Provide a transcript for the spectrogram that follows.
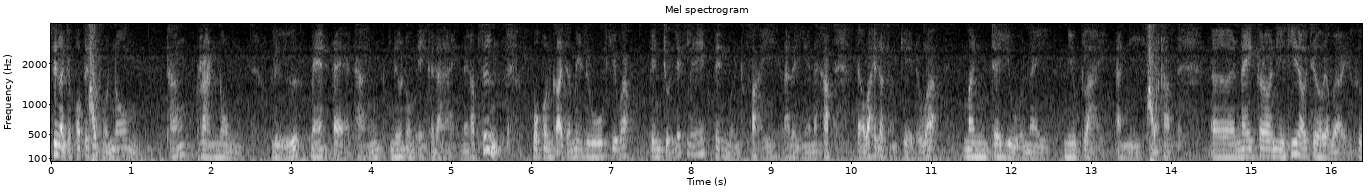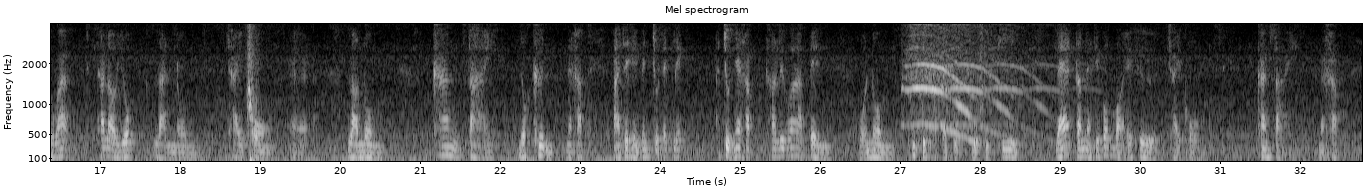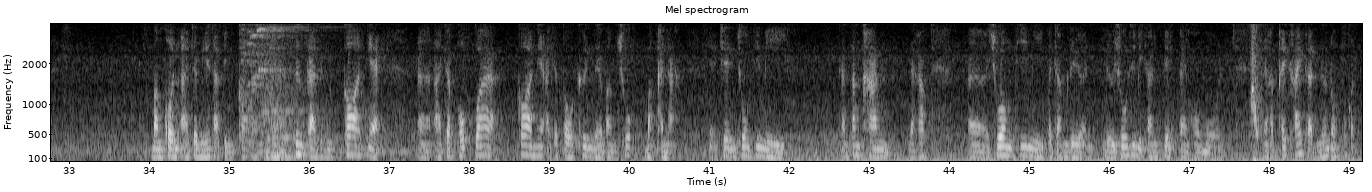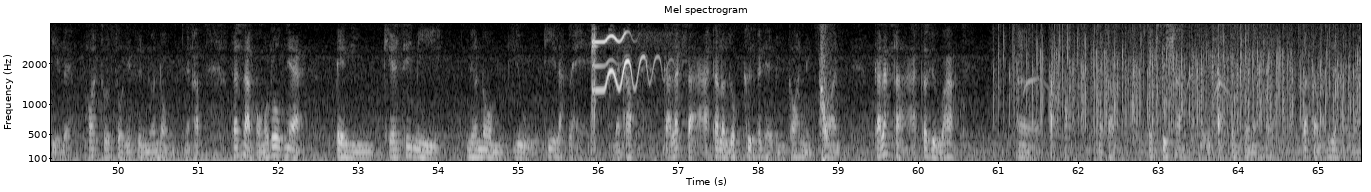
ซึ่งอาจจะพบได้ทั้งหัวนมทั้งรันนม หรือแม้แต่ทั้งเนื้อนมเองก็ได้นะครับ ซึ่งบางคนก็อาจจะไม่รู้คิดว่าเป็นจุดเล็กๆ เป็นเหมือนไฝอะไรเงี้ยนะครับ แต่ว่าให้เราสังเกตดูว่ามันจะอยู่ในมิวไกลอันนี้นะครับในกรณีที่เราเจอบ่อยๆก็คือว่าถ้าเรายกรันนมชายโครงเรานมข้างซ้ายยกขึ้นนะครับ อาจจะเห็นเป็นจุดเล็กๆ จุดนี้ครับเขาเรียกว่าเป็น หัวนมที่ผิดปกติอยู่ผิดที่ และตำแหน่งที่พบบ่อยก็คือชายโครงข้างซ้ายนะครับ บางคนอาจจะมีลักษณะเป็นก้อน ซึ่งการเป็นก้อนเนี่ยอาจจะพบว่าก้อนเนี่ยอาจจะโตขึ้นในบางช่วงบางขณะ อย่างเช่น ช่วงที่มีการตั้งครรภ์นะครับช่วงที่มีประจำเดือน หรือช่วงที่มีการเปลี่ยนแปลงฮอร์โมนนะครับคล้ายๆกับเนื้อนมปกติเลย เพราะส่วนนี้คือเนื้อนมนะครับลักษณะของรูปเนี่ยเป็นเคสที่มี เนื้อนมอยู่ที่รักแร้นะครับ การรักษาถ้าเรายกขึ้นก็จะเป็นก้อนหนึ่งก้อน การรักษาก็คือว่าตัดออกนะครับ excision หรือตัดเป็นส่วนนั้นออกก็สามารถที่จะหายได้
